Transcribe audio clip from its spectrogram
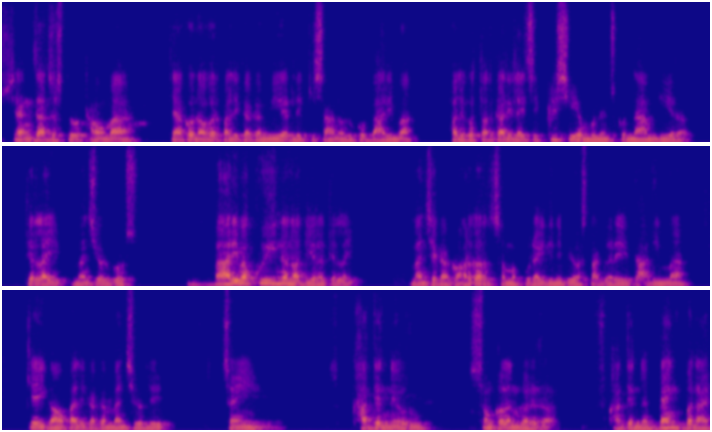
स्याङ्जा जस्तो ठाउँमा त्यहाँको नगरपालिकाका मेयरले किसानहरूको बारीमा फलेको तरकारीलाई चाहिँ कृषि एम्बुलेन्सको नाम दिएर त्यसलाई मान्छेहरूको बारीमा कुहिन नदिएर त्यसलाई मान्छेका घर घरसम्म पुर्याइदिने व्यवस्था गरे धादिङमा केही गाउँपालिकाका मान्छेहरूले चाहिँ खाद्यान्नहरू सङ्कलन गरेर खाद्यान्न ब्याङ्क बनाए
